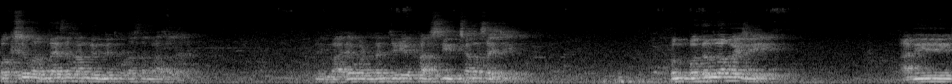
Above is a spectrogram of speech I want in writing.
पक्ष बदलायचा हा निर्णय थोडासा माझा होता माझ्या वडिलांची काही फारशी इच्छा नसायची. पण बदलला पाहिजे. आणि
